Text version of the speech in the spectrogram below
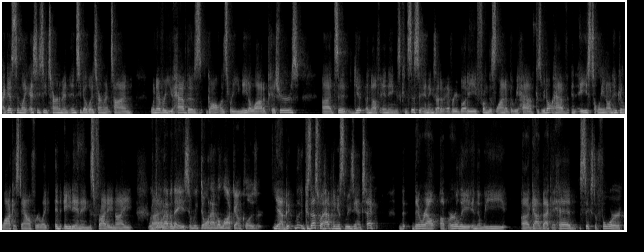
I guess, in like SEC tournament, NCAA tournament time, whenever you have those gauntlets where you need a lot of pitchers uh, to get enough innings, consistent innings out of everybody from this lineup that we have, because we don't have an ace to lean on who can lock us down for like an eight innings Friday night. We don't uh, have an ace and we don't have a lockdown closer. Yeah, because that's what happened against Louisiana Tech. They were out up early, and then we uh, got back ahead six to four,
